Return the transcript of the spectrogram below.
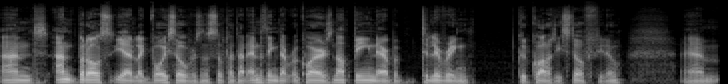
And and but also yeah, like voiceovers and stuff like that. Anything that requires not being there but delivering good quality stuff, you know. Um,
